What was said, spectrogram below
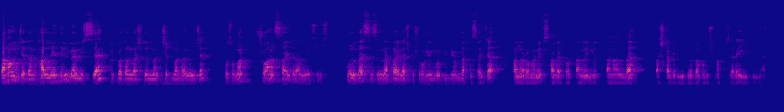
daha önceden halledilmemişse Türk vatandaşlığından çıkmadan önce o zaman şu an saydıramıyorsunuz. Bunu da sizinle paylaşmış olayım bu videomda kısaca. Panorama News haber portalının YouTube kanalında başka bir videoda buluşmak üzere iyi günler.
